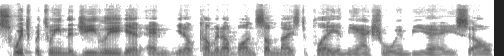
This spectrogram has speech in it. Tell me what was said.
switch between the G League and and you know coming up on some nights to play in the actual NBA. So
